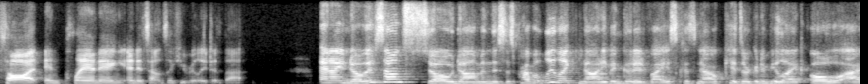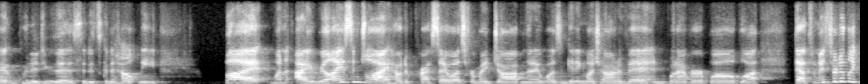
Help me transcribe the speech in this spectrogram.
thought and planning. And it sounds like you really did that. And I know this sounds so dumb, and this is probably like not even good advice because now kids are going to be like, oh, I'm going to do this and it's going to help me. But when I realized in July how depressed I was for my job and that I wasn't getting much out of it and whatever, blah, blah, blah, that's when I started like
